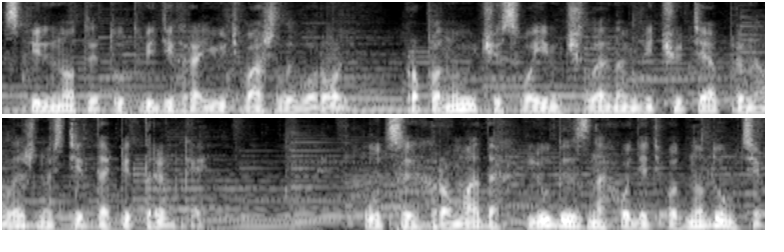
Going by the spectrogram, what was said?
спільноти тут відіграють важливу роль, пропонуючи своїм членам відчуття приналежності та підтримки. У цих громадах люди знаходять однодумців,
